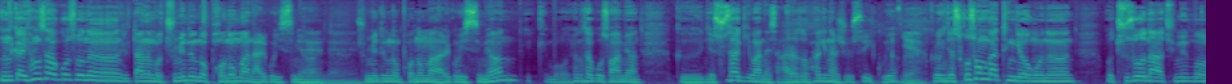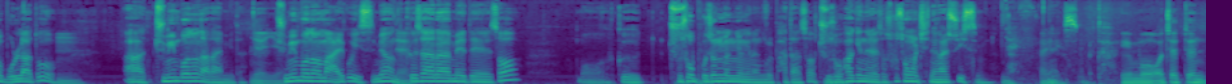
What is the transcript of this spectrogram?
그러니까 형사 고소는 일단은 뭐 주민등록 번호만 알고 있으면 네네. 주민등록 번호만 알고 있으면 이렇게 뭐 형사 고소하면 그 이제 수사기관에서 알아서 확인할 수 있고요. 예. 그리고 이제 소송 같은 경우는 뭐 주소나 주민번호 몰라도 음. 아 주민번호는 알아야 합니다. 예, 예. 주민번호만 알고 있으면 네. 그 사람에 대해서 뭐 그 주소 보정 명령이라는 걸 받아서 주소 음. 확인을 해서 소송을 진행할 수 있습니다. 네, 알겠습니다. 이거 뭐 어쨌든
